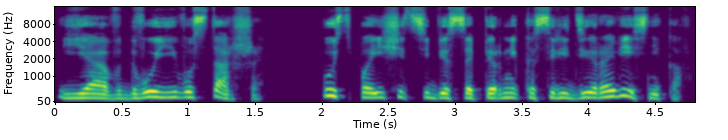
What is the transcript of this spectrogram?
Я вдвое его старше. Пусть поищет себе соперника среди ровесников».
